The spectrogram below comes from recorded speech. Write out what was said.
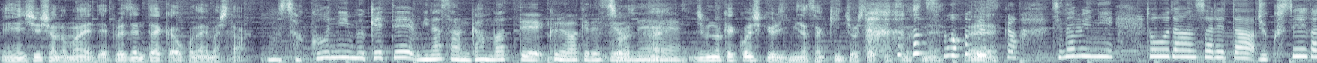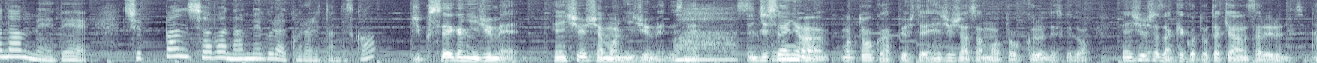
編集者の前でプレゼン大会を行いました。もうそこに向けて皆さん頑張ってくるわけですよね、はい、自分の結婚式より皆さん緊張したって言ってますね。そうですか、えー、ちなみに登壇された塾生が何名で出版社は何名ぐらい来られたんですか？塾生が20名編集者も20名ですね実際にはもっと多く発表して編集者さんもっと多く来るんですけど編集者さん結構ドタキャンされるんですよね。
